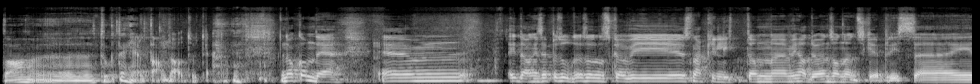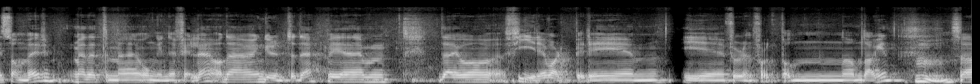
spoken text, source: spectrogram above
Da uh, tok det helt av. Da tok det. Nok om det. Um, I dagens episode så skal vi snakke litt om Vi hadde jo en sånn ønskereprise i sommer med dette med ungen i fjellet, og det er jo en grunn til det. Vi, det er jo fire valper i, i Fuglehundfolk-podden om dagen. Så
